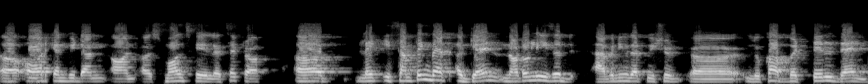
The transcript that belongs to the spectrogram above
uh, or can be done on a small scale etc uh, like is something that again not only is an avenue that we should uh, look up but till then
